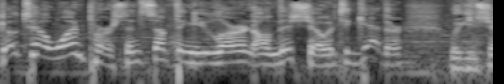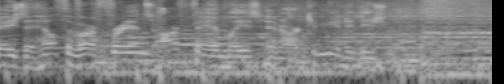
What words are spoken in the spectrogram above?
Go tell one person something you learned on this show, and together we can change the health of our friends, our families, and our communities.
